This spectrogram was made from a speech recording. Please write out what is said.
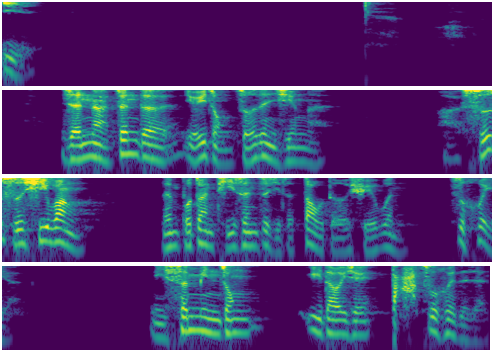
义。人呢，真的有一种责任心啊。啊，时时希望能不断提升自己的道德、学问、智慧啊！你生命中遇到一些大智慧的人，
